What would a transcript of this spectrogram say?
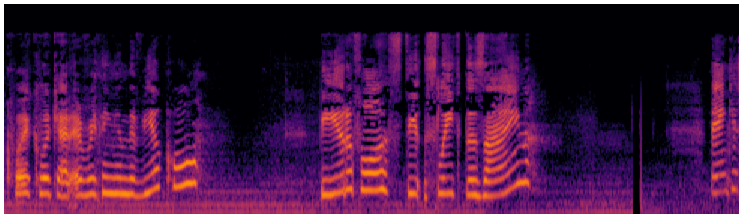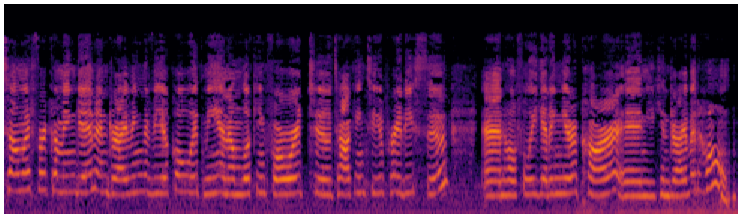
Quick look at everything in the vehicle. Beautiful, sleek design. Thank you so much for coming in and driving the vehicle with me and I'm looking forward to talking to you pretty soon and hopefully getting your car and you can drive it home.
